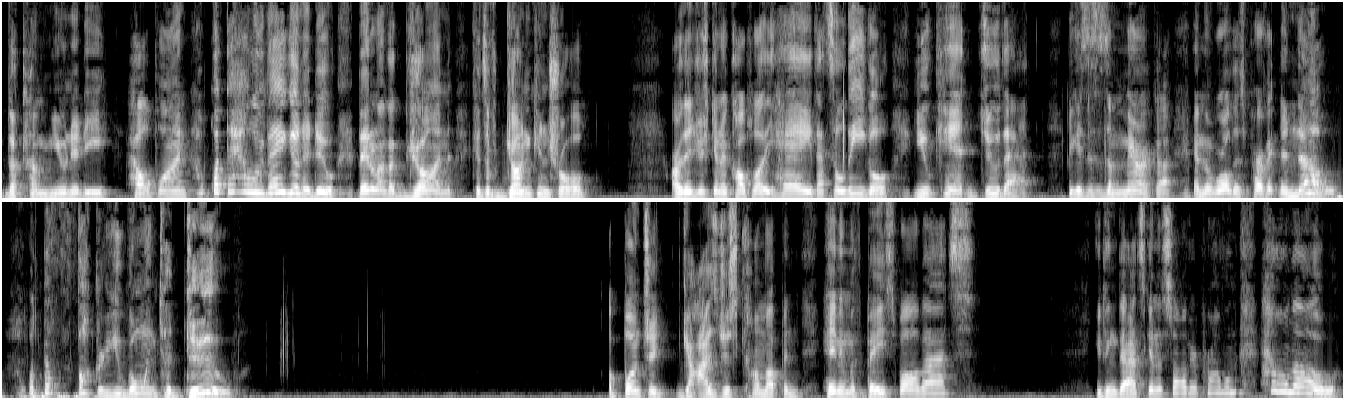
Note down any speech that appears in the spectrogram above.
The community helpline? What the hell are they going to do? They don't have a gun because of gun control. Are they just going to call police? Hey, that's illegal. You can't do that because this is America and the world is perfect. No. What the fuck are you going to do? A bunch of guys just come up and hit him with baseball bats? You think that's going to solve your problem? Hell no.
